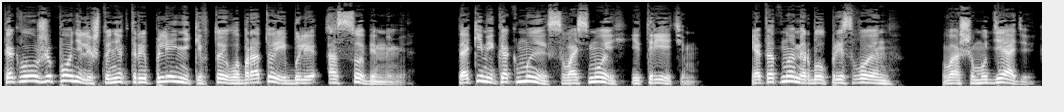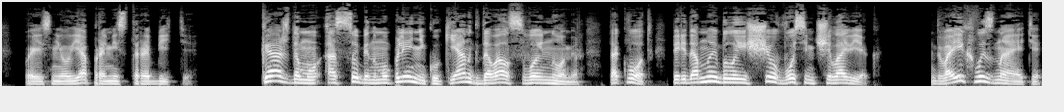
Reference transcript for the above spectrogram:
Как вы уже поняли, что некоторые пленники в той лаборатории были особенными. Такими, как мы, с восьмой и третьим. Этот номер был присвоен вашему дяде, пояснил я про мистера Битти. Каждому особенному пленнику Кианг давал свой номер. Так вот, передо мной было еще восемь человек. Двоих вы знаете,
